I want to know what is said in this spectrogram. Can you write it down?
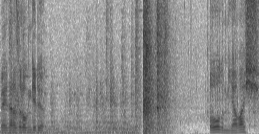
Beyler hazır olun geliyor. Oğlum yavaş.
